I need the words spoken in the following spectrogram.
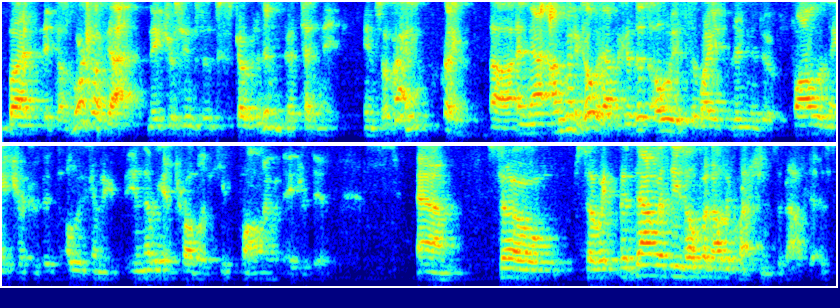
but it doesn't work like that, nature seems to have discovered a different technique, and so, great, great. Uh, and that, I'm gonna go with that because it's always the right thing to do, follow nature, because it's always gonna, you'll never get in trouble if you keep following what nature did. Um, so, so, it- but that would, these open other questions about this.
